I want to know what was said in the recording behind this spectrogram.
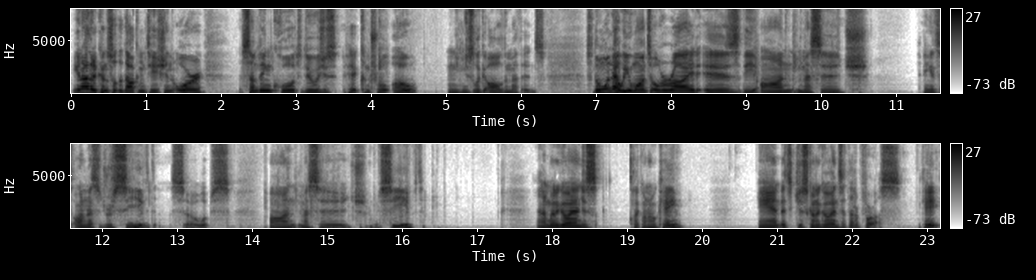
You can either consult the documentation, or something cool to do is just hit Control O, and you can just look at all the methods. So the one that we want to override is the on message think it's on message received. So whoops, on message received. And I'm going to go ahead and just click on OK. And it's just going to go ahead and set that up for us. Okay.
